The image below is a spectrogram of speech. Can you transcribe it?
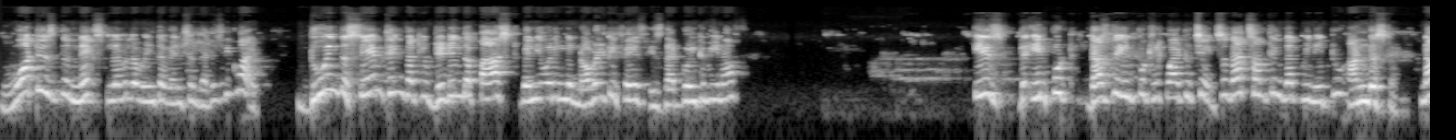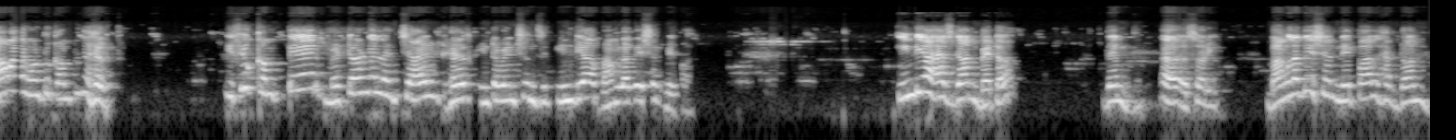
what is the next level of intervention that is required? Doing the same thing that you did in the past when you were in the novelty phase, is that going to be enough? Is the input, does the input require to change? So that's something that we need to understand. Now I want to come to the health. If you compare maternal and child health interventions in India, Bangladesh, and Nepal, India has done better than, uh, sorry, Bangladesh and Nepal have done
